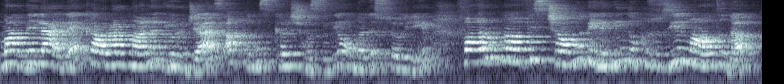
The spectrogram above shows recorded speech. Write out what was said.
maddelerle, kavramlarla göreceğiz. Aklımız karışmasın diye onları da söyleyeyim. Faruk Nafiz Çamlıbel'in 1926'da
